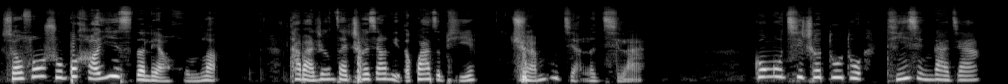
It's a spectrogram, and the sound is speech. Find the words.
小松鼠不好意思的脸红了，它把扔在车厢里的瓜子皮全部捡了起来。公共汽车嘟嘟提醒大家，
